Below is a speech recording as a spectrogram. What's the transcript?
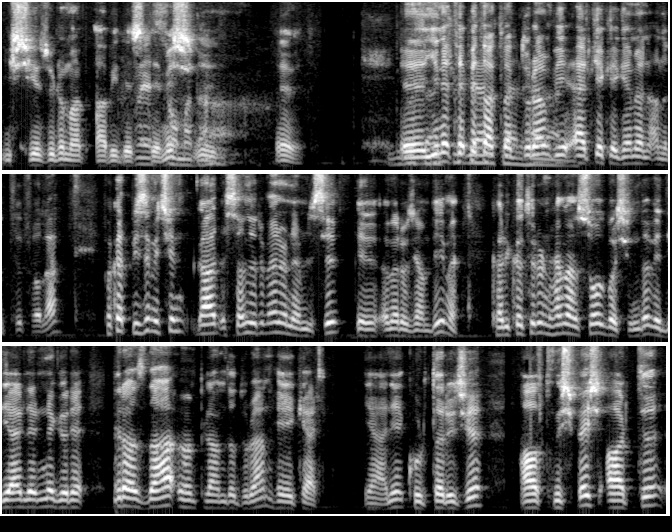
İşçiye zulüm ab- abidesi Ve demiş. Soma'da. E, evet. Ee, yine tepe taklak duran bir erkek egemen anıtı falan. Fakat bizim için sanırım en önemlisi e, Ömer Hocam değil mi? Karikatürün hemen sol başında ve diğerlerine göre biraz daha ön planda duran heykel. Yani kurtarıcı 65 artı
